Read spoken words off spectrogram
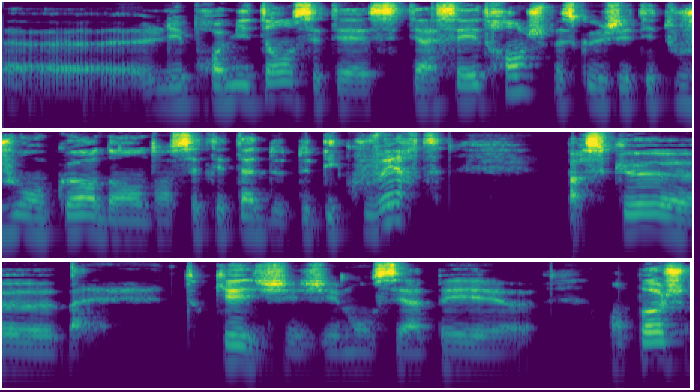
euh, les premiers temps, c'était assez étrange parce que j'étais toujours encore dans, dans cet état de, de découverte. Parce que, euh, bah, ok, j'ai mon CAP euh, en poche.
